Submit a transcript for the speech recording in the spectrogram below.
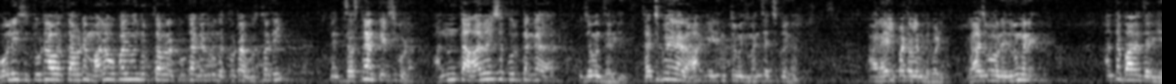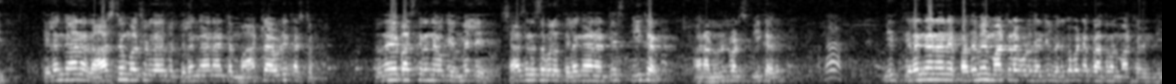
పోలీసు తూటా వస్తా ఉంటే మరో పది మంది ఉరుకుతా ఉన్నారు తూటా గదురుగా తూటా వస్తుంది. నేను చస్తాను అని తెలిసి కూడా. అంత ఆవేశపూరితంగా ఉద్యమం జరిగింది. చచ్చిపోయినారా? ఏడు ఎనిమిది తొమ్మిది మంది చచ్చిపోయినారు. ఆ రైలు పట్టాల మీద పడి. రాజభవన్ ఎదురుగానే. అంత బాగా జరిగింది. తెలంగాణ రాష్ట్రం వచ్చుడు కాదు అసలు తెలంగాణ అంటే మాట్లాడే కష్టం. హృదయ భాస్కర్ అనే ఒక ఎమ్మెల్యే శాసనసభలో తెలంగాణ అంటే స్పీకర్. ఆనాడు ఉన్నటువంటి స్పీకర్. మీరు తెలంగాణ అనే పదమే మాట్లాడకూడదండి వెనుకబడిన ప్రాంతం అని మాట్లాడండి.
